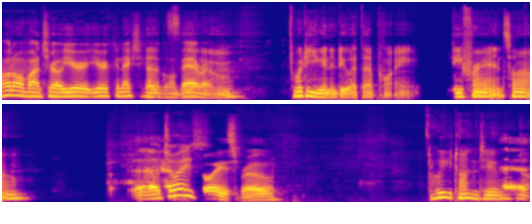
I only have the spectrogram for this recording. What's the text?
Hold on, Vontrell. Your your connection kind of going bad right now. What are you gonna do at that point? Be friends, huh? Uh, No choice. choice, bro. Who are you talking to? Uh,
